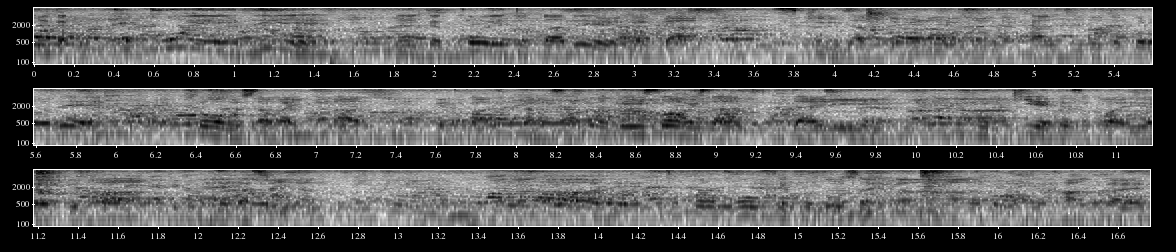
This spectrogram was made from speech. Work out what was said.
なんか声でなんか声とかでなんか好きになってもらうみたいな感じのところで勝負した方がいいかなっていうのが多分その武井壮美さんみたいに吹っ切れてそこまで予約のは結構難しいなって。そこのコンセプトどうしたらいいかなって考える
